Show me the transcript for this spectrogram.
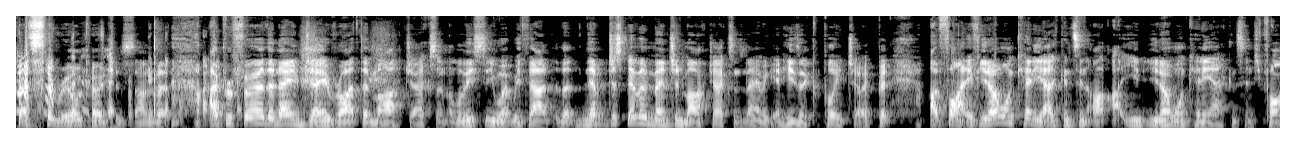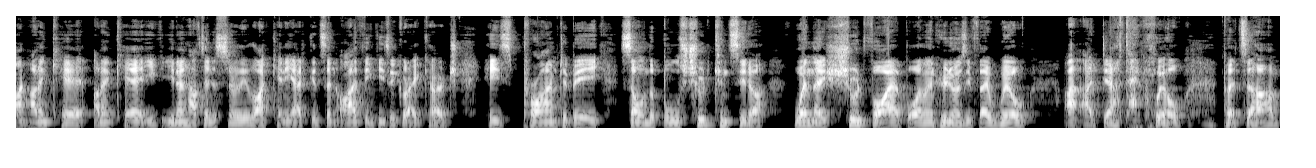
That's the real coach's son. But I prefer the name Jay Wright than Mark Jackson. At least he went with that. Just never mention Mark Jackson's name again. He's a complete joke. But uh, fine. If you don't want Kenny Atkinson, uh, you, you don't want Kenny Atkinson. Fine. I don't care. I don't care. You, you don't have to necessarily like Kenny Atkinson. I think he's a great coach. He's primed to be someone the Bulls should consider when they should fire Boylen. Who knows if they will? I, I doubt they will. But um,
